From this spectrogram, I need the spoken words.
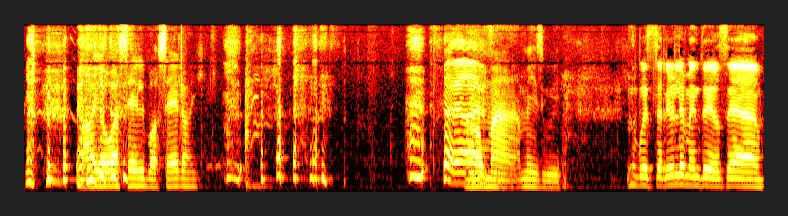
No, yo voy a ser el vocero. No mames, güey. Pues terriblemente, o sea,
